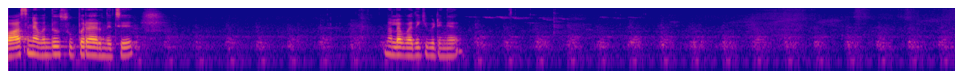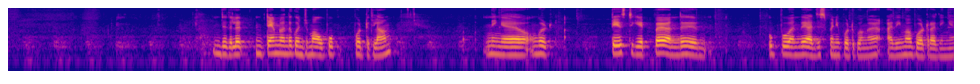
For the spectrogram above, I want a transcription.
வாசனை வந்து சூப்பராக இருந்துச்சு. நல்லா வதக்கி விடுங்க. இந்த இதில் இந்த டைமில் வந்து கொஞ்சமாக உப்பு போட்டுக்கலாம். நீங்கள் உங்கள் டேஸ்ட்டுக்கு ஏற்ப வந்து உப்பு வந்து அட்ஜஸ்ட் பண்ணி போட்டுக்கோங்க. அதிகமாக போட்டுறாதீங்க.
